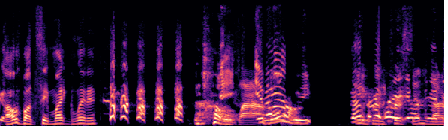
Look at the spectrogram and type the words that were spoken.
yeah, I was about to say Mike Glennon. Oh wow! If No. only. Yeah, bring Chris hey, Simms hey, out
